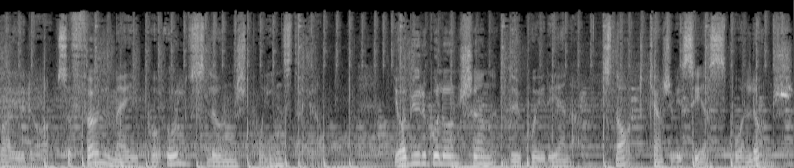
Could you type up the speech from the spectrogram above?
varje dag så följ mig på Ulfs lunch på Instagram. Jag bjuder på lunchen, du på idéerna. Snart kanske vi ses på en lunch.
